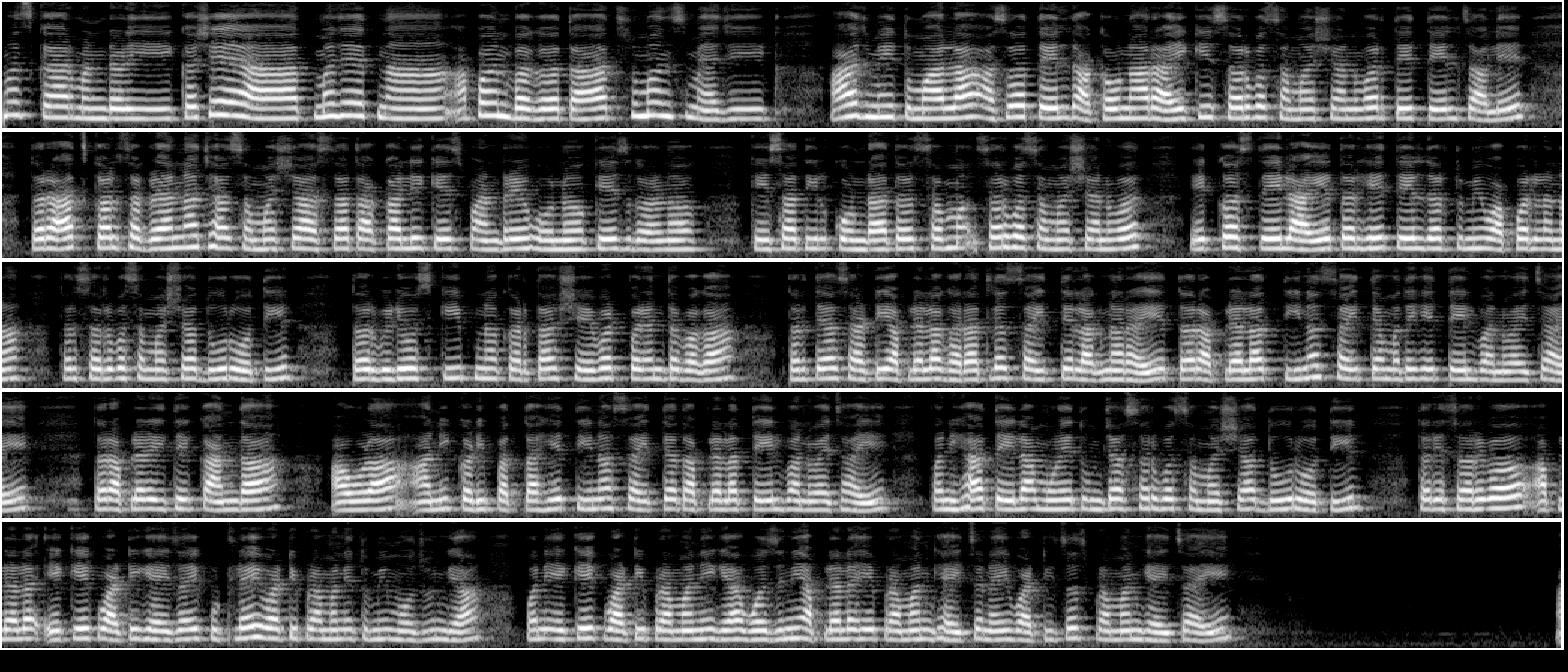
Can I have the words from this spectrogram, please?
नमस्कार मंडळी कसे आहात? मजेत ना? आपण बघत आहात सुमन्स मॅजिक. आज मी तुम्हाला असं तेल दाखवणार आहे की सर्व समस्यांवर ते तेल चालेल. तर आजकाल सगळ्यांनाच ह्या समस्या असतात. अकाली केस पांढरे होणं केस गळणं केसातील कोंडा तर सम सर्व समस्यांवर एकच तेल आहे. तर हे तेल जर तुम्ही वापरलं ना तर सर्व समस्या दूर होतील. तर व्हिडिओ स्किप न करता शेवटपर्यंत बघा. तर त्यासाठी आपल्याला घरातलंच साहित्य लागणार आहे. तर आपल्याला तीनच साहित्यामध्ये हे तेल बनवायचं आहे. तर आपल्याला इथे कांदा आवळा आणि कढीपत्ता हे तीनच साहित्यात आपल्याला तेल बनवायचं आहे. पण ह्या तेलामुळे तुमच्या सर्व समस्या दूर होतील. तर हे सर्व आपल्याला एक एक वाटी घ्यायचं आहे. कुठल्याही वाटीप्रमाणे तुम्ही मोजून घ्या. पण एक एक वाटीप्रमाणे घ्या. वजनी आपल्याला हे प्रमाण घ्यायचं नाही. वाटीचंच प्रमाण घ्यायचं आहे.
